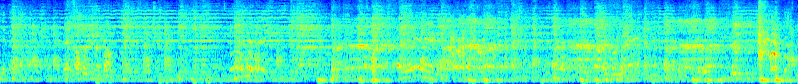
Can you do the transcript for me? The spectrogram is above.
yeah.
